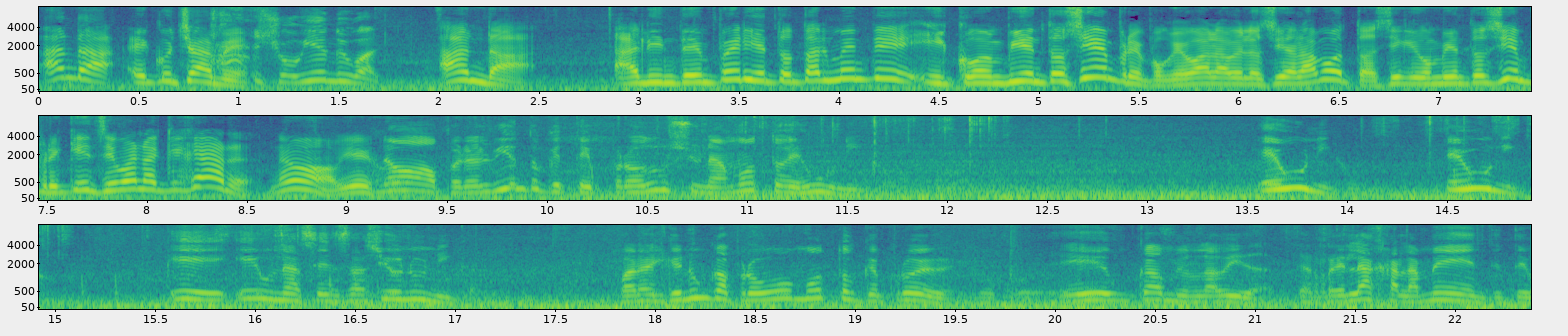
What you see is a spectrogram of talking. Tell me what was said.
anda, escúchame, Lloviendo igual. anda al intemperie totalmente y con viento siempre, porque va a la velocidad de la moto, así que con viento siempre. ¿Quién se van a quejar? No, viejo. No, pero el viento que te produce una moto es único. Es único, es único. Es, es una sensación única. Para el que nunca probó moto, que pruebe. Es un cambio en la vida. Te relaja la mente. Te...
